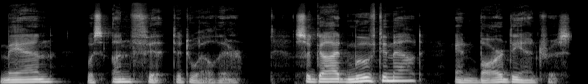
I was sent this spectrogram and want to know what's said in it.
man was unfit to dwell there. So God moved him out and barred the entrance.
